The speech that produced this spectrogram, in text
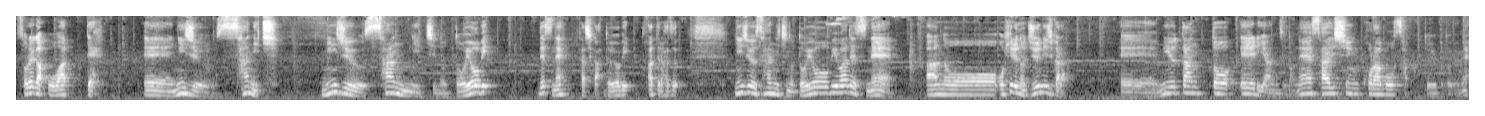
それが終わって、えー、23日。23日の土曜日。ですね確か土曜日合ってるはず23日の土曜日はですね、あのー、お昼の12時から、えー、ミュータント・エイリアンズのね、最新コラボ作ということでね、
